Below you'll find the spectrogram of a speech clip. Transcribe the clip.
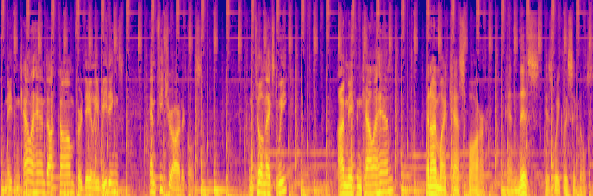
nathancallahan.com for daily readings and feature articles. Until next week, I'm Nathan Callahan. And I'm Mike Caspar, and this is Weekly Signals.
